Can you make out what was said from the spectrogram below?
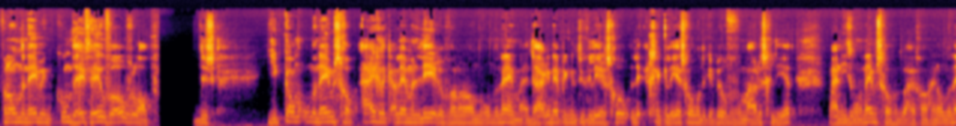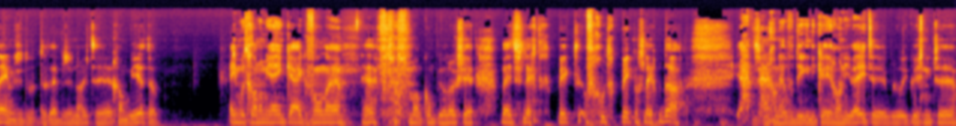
van een onderneming, komt, heeft heel veel overlap. Dus je kan ondernemerschap eigenlijk alleen maar leren van een andere ondernemer. En daarin heb ik natuurlijk een leerschool, gekke leerschool, want ik heb heel veel van mijn ouders geleerd. Maar niet ondernemerschap, want het waren gewoon geen ondernemers. Dat, dat hebben ze nooit uh, geambieerd ook. En je moet gewoon om je heen kijken van, uh, hè, zoals mijn compagnon ook zegt, beter slecht gepikt of goed gepikt dan slecht bedacht. Ja, er zijn gewoon heel veel dingen die kun je gewoon niet weten. Ik bedoel, ik wist niet uh,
